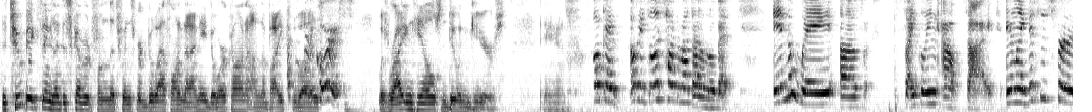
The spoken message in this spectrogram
The two big things I discovered from the Twinsburg Duathlon that I need to work on on the bike was Of course. was riding hills and doing gears, and Okay, okay, so let's talk about that a little bit. In the way of cycling outside. And like this is for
